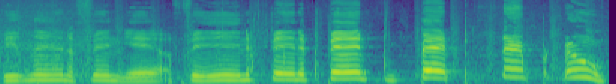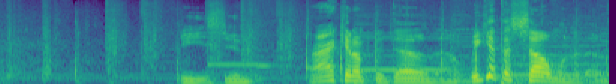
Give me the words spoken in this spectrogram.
Feeling a fin, yeah, a fin, a fin, a fin, fin. Jeez, dude. Racking up the dough, though. We get to sell one of them.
